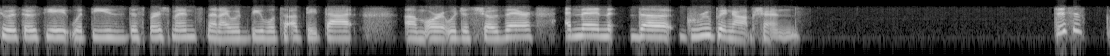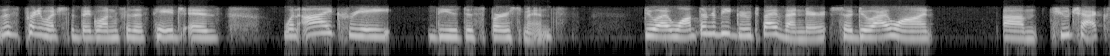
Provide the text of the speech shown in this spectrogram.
to associate with these disbursements, then I would be able to update that um, or it would just show there. And then the grouping options. This is this is pretty much the big one for this page is when I create these disbursements, do I want them to be grouped by vendor? So do I want um, two checks,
